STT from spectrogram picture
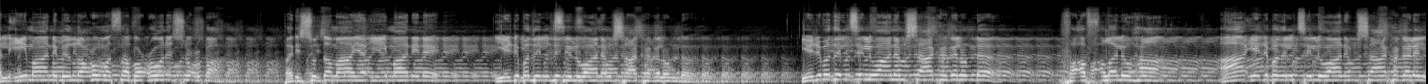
അൽ ഈമാൻ ശുഅബ. പരിശുദ്ധമായ ഈമാനിന് എഴുപതിൽ സിൽവാനം ശാഖകളുണ്ട്. എഴുപതിൽ സിൽവാനം ശാഖകളുണ്ട്. ആ എഴുപതിൽ ചെല്ലുവാനും ശാഖകളിൽ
